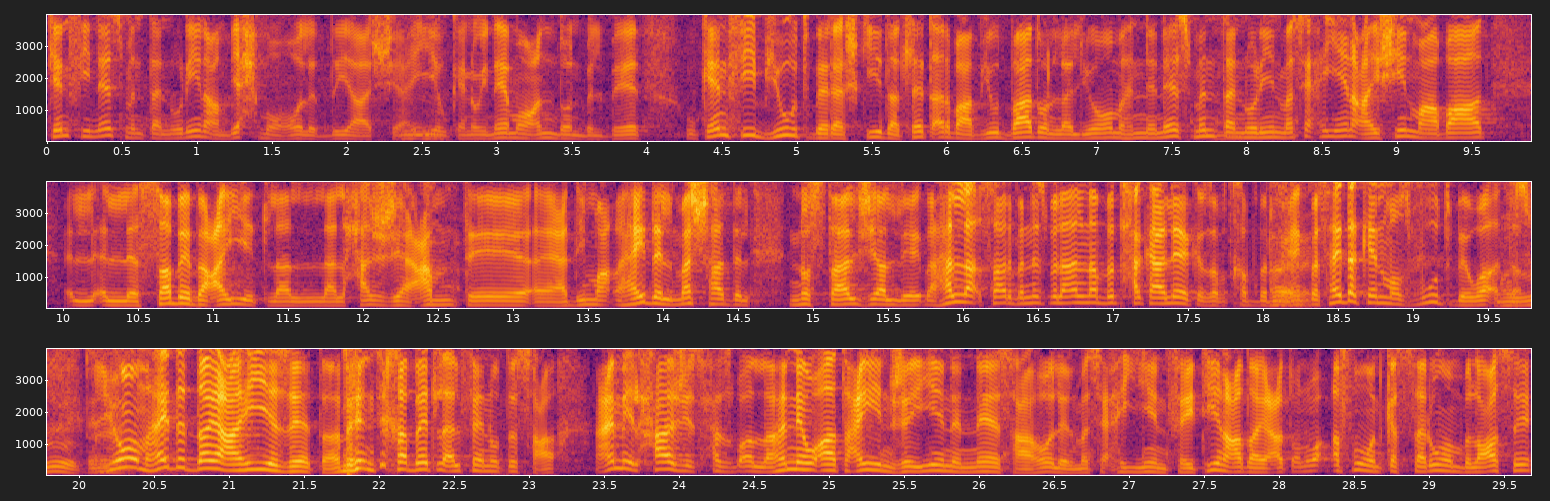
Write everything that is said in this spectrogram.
كان في ناس من تنورين عم يحموا هول الضيعة الشيعية وكانوا يناموا عندهم بالبيت. وكان في بيوت برشكيدة ثلاث أربع بيوت بعدهم لليوم. هن ناس من تنورين مسيحيين عايشين مع بعض. الصبي بعيط للحجة عمتي قاعدين مع هيدا المشهد النوستالجيا اللي هلأ صار بالنسبة لنا بضحك عليك إذا بتخبرني هيك بس هيدا كان مزبوط بوقتها. مزبوط اليوم هيدي الضيعة هي ذاتها. بانتخابات 2009 عمل حاجز حزب الله. هن وقاطعين جايين الناس على هول المسيحيين فايتين على ضيعتهم وقفوهم كسروهم بالعصي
